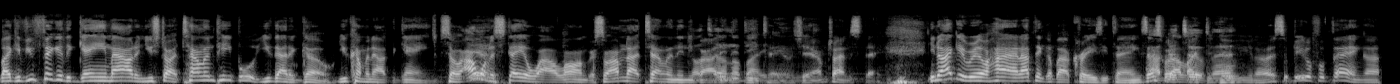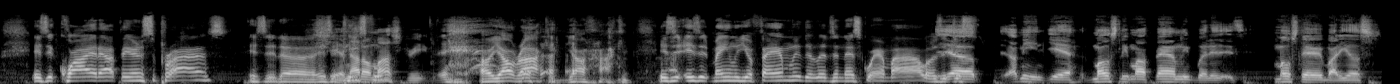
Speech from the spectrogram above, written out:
like, if you figure the game out and you start telling people, you got to go. You coming out the game. So I Yeah. want to stay a while longer. So I'm not telling anybody tell the details. Yeah, I'm trying to stay. You know, I get real high and I think about crazy things. That's I what I like too, to man. do. You know, it's a beautiful thing. Uh, is it quiet out there in Surprise? Is it, uh, is Shit, it not on my street. Oh, y'all rocking. Y'all rocking. Is it is it mainly your family that lives in that square mile or is it yeah, just I mean, yeah, mostly my family, but it's most everybody else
